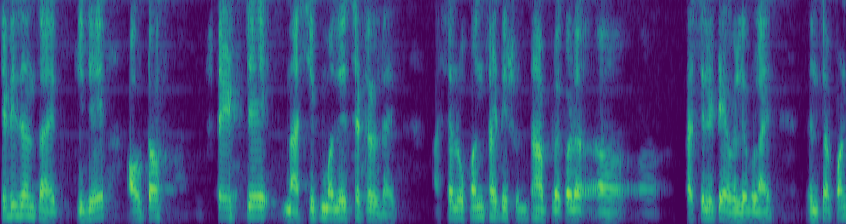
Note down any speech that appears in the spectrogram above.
सिटिझन्स आहेत की जे आउट ऑफ स्टेटचे नाशिकमध्ये सेटल्ड आहेत. अशा लोकांसाठी सुद्धा आपल्याकडं फॅसिलिटी अवेलेबल आहेत. त्यांचा पण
